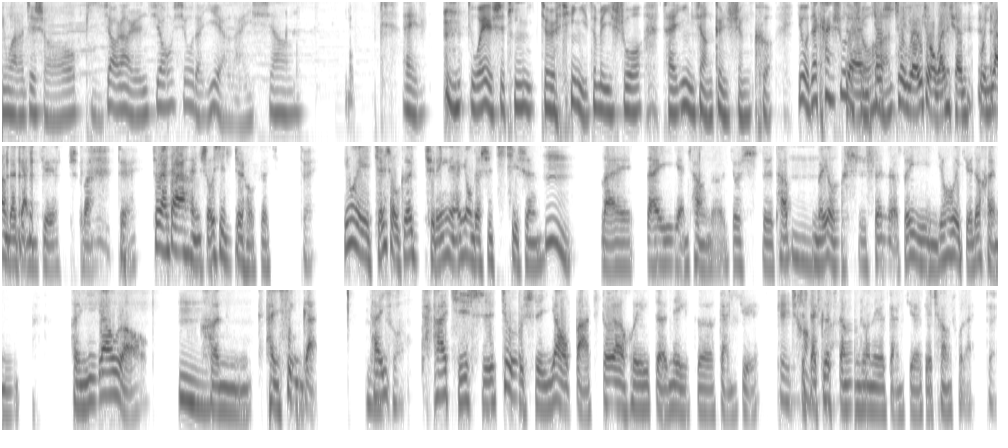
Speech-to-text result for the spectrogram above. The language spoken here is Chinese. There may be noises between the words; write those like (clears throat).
听完了这首比较让人娇羞的《夜来香》。哎，(clears throat) 我也是听，就是听你这么一说，才印象更深刻。因为我在看书的时候，就是就有一种完全不一样的感觉，(laughs) 是吧？对，虽然大家很熟悉这首歌曲，对，因为整首歌曲林忆莲用的是气声，嗯，来来演唱的，就是它没有实声的，所以你就会觉得很很妖娆，嗯，很很性感。没错，他其实就是要把周耀辉的那个感觉。给唱在歌词当中那个感觉给唱出来。对，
